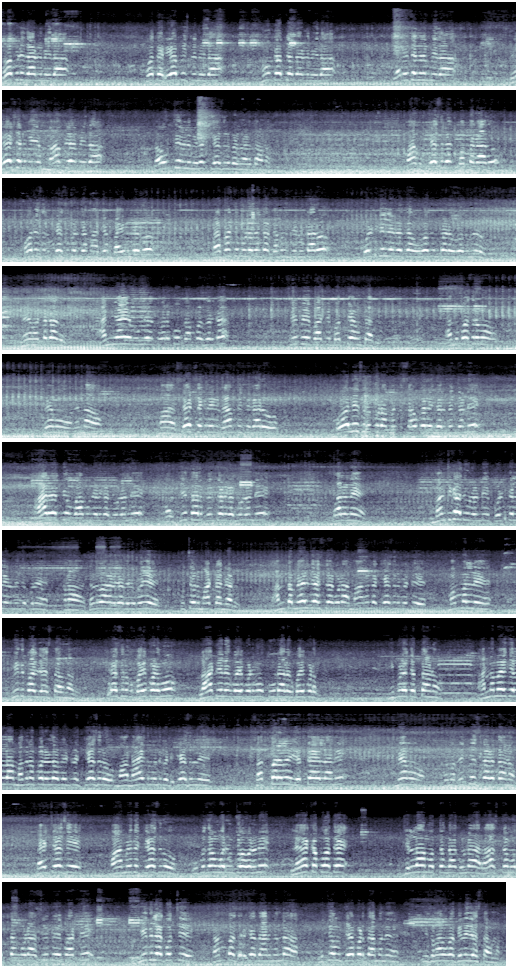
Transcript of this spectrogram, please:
దోపిడీదారుల మీద పోతే రేపిస్టుల మీద భూ కబ్జాదారుల మీద ఎర్రచంద్రం మీద రేషన్ మీద మాఫియా మీద దౌర్జన్యుల మీద కేసులు పెట్టి నడుతా ఉన్నాం. మాకు కేసులు కొత్త కాదు. పోలీసులు కేసు పెడితే మాకేం భయం లేదు. ప్రపంచం ఉండదంతా కమ్యూనిస్టులు ఉంటారు. పొలిటికల్ లీడర్ అయితే ఓ రోజు ఉంటాడు ఓ రోజు ఉండడు. మేమంత కాదు. అన్యాయం ఉండేంత వరకు కంపల్సరిగా సిపిఐ పార్టీ బతికే ఉంటుంది. అందుకోసము మేము నిన్న మా స్టేట్ సెక్రటరీ రామకృష్ణ గారు పోలీసులు కూడా మంచి సౌకర్యం కల్పించండి. ఆరోగ్యం బాగుండేట్టుగా చూడండి. వాళ్ళ జీతాలు పెంచేట్టుగా చూడండి. వాళ్ళని మంచిగా చూడండి. పొలిటికల్ లీడర్ అని చెప్పి మన చంద్రబాబు నాయుడు గారి దగ్గర పోయి కూర్చొని మాట్లాడినాడు. అంత మేలు చేస్తే కూడా మా మీద కేసులు పెట్టి మమ్మల్ని వీధి పాలు చేస్తూ ఉన్నారు. కేసులకు భయపడము లాఠీలకు భయపడము తూటాలకు భయపడము. ఇప్పుడే చెప్తాను అన్నమయ్య జిల్లా మదనపల్లిలో పెట్టిన కేసులు మా నాయకుల మీద పెట్టిన కేసుల్ని సత్వరమే ఎత్తేయాలని మేము మేము రిక్వెస్ట్ అడుగుతాను దయచేసి మా మీద కేసులు ఉపసంహరించుకోవాలని లేకపోతే జిల్లా మొత్తం కాకుండా రాష్ట్ర మొత్తం కూడా సిపిఐ పార్టీ వీధిలోకి వచ్చి కంపల్సరిగా దాని మీద ఉద్యమం చేపడతామని ఈ సమయంగా తెలియజేస్తా ఉన్నాం.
